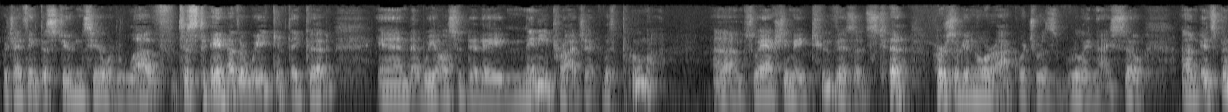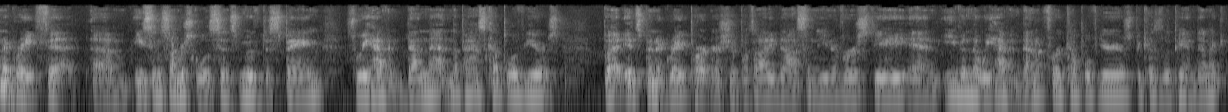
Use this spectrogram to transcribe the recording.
which I think the students here would love to stay another week if they could. And we also did a mini project with Puma. Um, so we actually made two visits to Herzogenaurach, which was really nice. So um, it's been a great fit. Um, EASM Summer School has since moved to Spain, so we haven't done that in the past couple of years. But it's been a great partnership with Adidas and the university. And even though we haven't done it for a couple of years because of the pandemic,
